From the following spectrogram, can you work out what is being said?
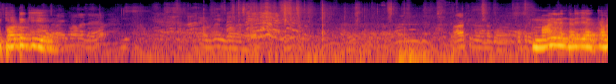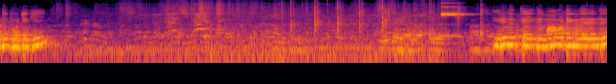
இப்போட்டிக்கு மாநிலம் தழுவிய கபடி போட்டிக்கு. இருபத்தைந்து மாவட்டங்களிலிருந்து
